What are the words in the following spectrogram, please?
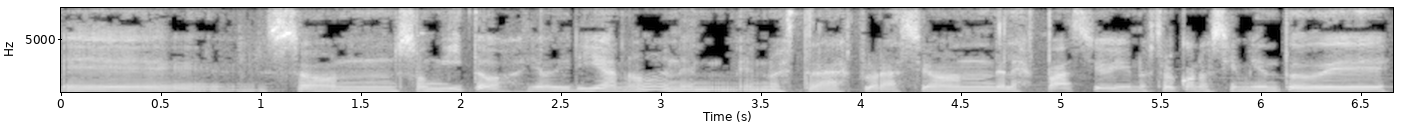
Eh, son, son hitos, yo diría, ¿no? En, en- en nuestra exploración del espacio y en nuestro conocimiento de,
